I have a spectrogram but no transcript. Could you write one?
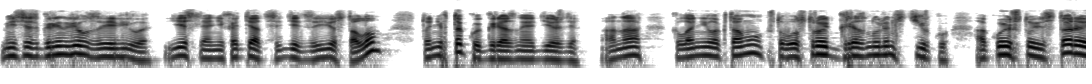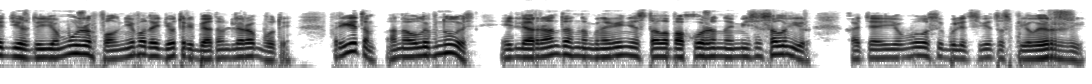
Миссис Гринвилл заявила, если они хотят сидеть за ее столом, то не в такой грязной одежде. Она клонила к тому, чтобы устроить грязнулем стирку, а кое-что из старой одежды ее мужа вполне подойдет ребятам для работы. При этом она улыбнулась, и для Ранда на мгновение стала похожа на миссис Алвир, хотя ее волосы были цвета спелой ржи.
